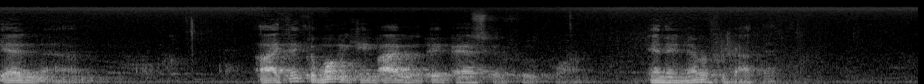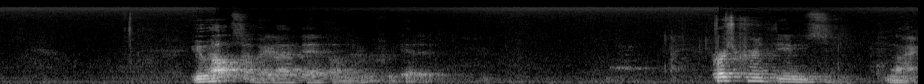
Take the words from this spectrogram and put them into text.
And um, I think the woman came by with a big basket of food for him, And they never forgot that. You help somebody like that, they'll never forget it. 1 Corinthians 9.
